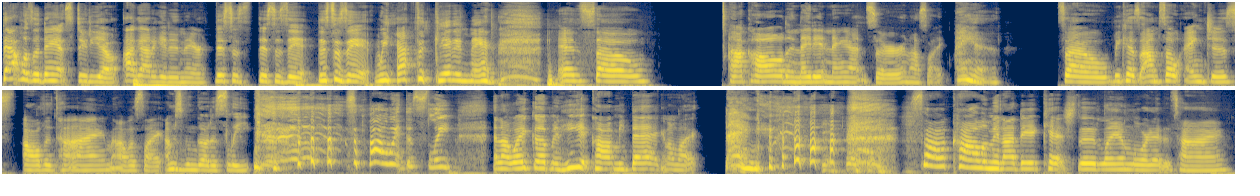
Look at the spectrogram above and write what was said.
that was a dance studio. I gotta get in there. This is this is it. This is it. We have to get in there. And so I called and they didn't answer. And I was like, man. So because I'm so anxious all the time, I was like, I'm just gonna go to sleep. so I went to sleep and I wake up and he had called me back and I'm like, dang. so I call him and I did catch the landlord at the time.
